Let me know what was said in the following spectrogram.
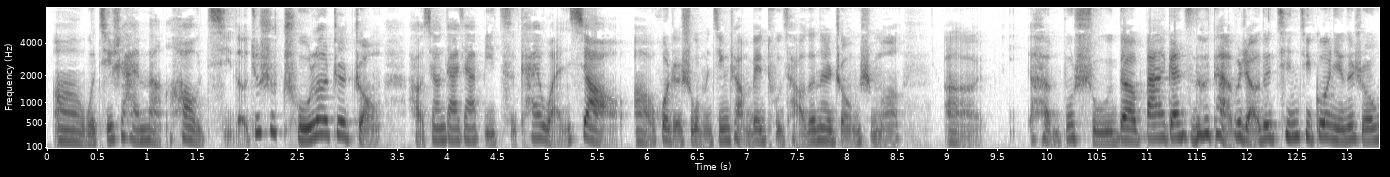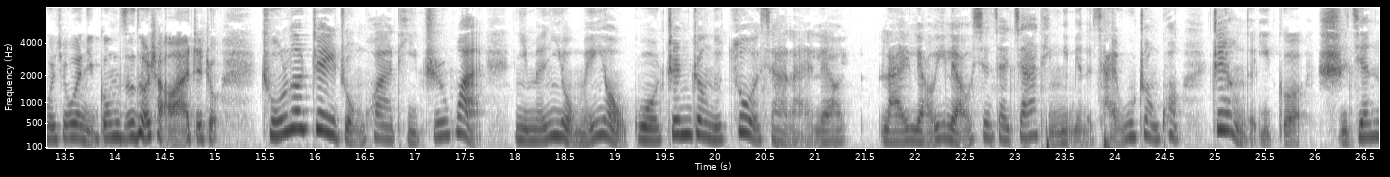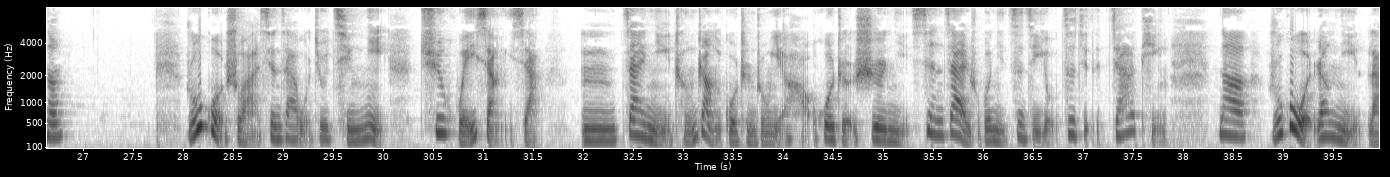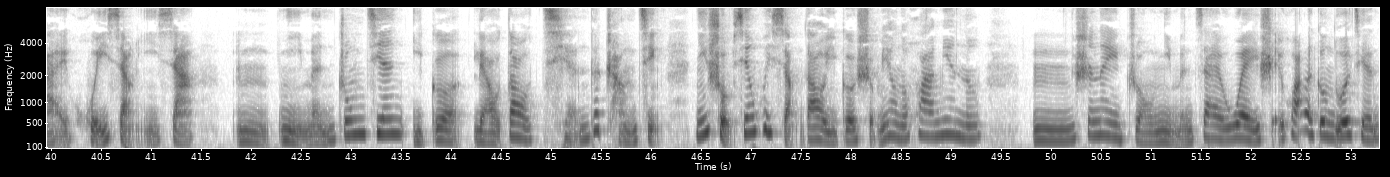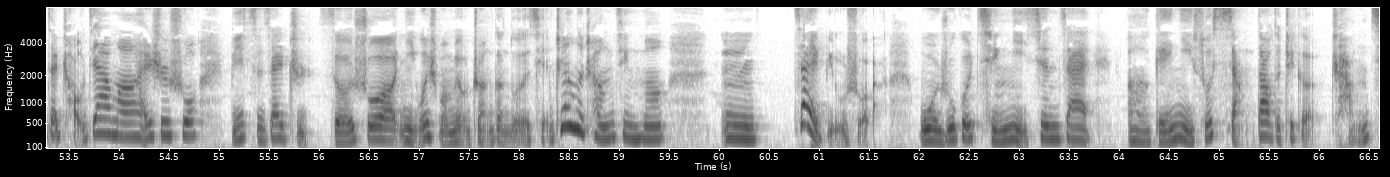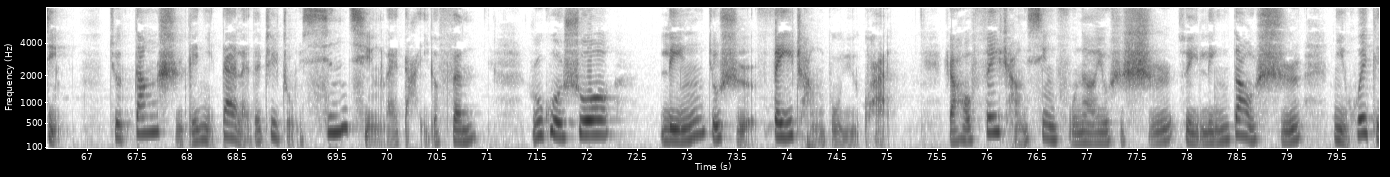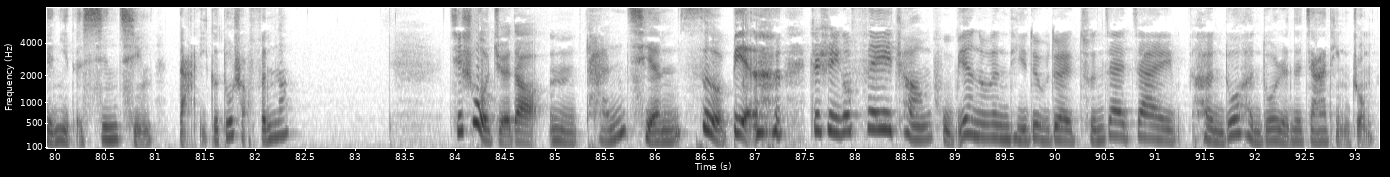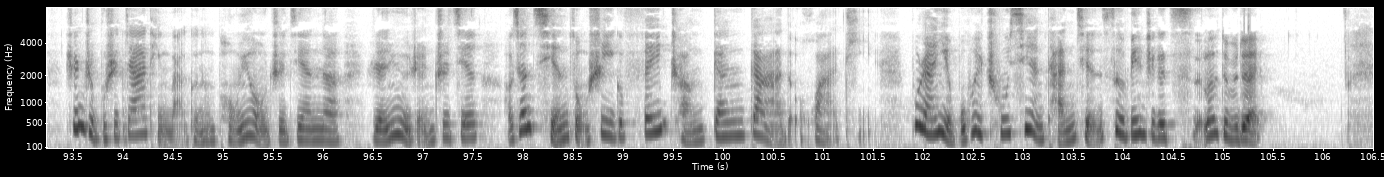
嗯，我其实还蛮好奇的，就是除了这种好像大家彼此开玩笑啊，或者是我们经常被吐槽的那种什么，呃，很不熟的八竿子都打不着的亲戚，过年的时候会去问你工资多少啊，这种，除了这种话题之外，你们有没有过真正的坐下来聊，来聊一聊现在家庭里面的财务状况这样的一个时间呢？如果说啊，现在我就请你去回想一下，嗯，在你成长的过程中也好，或者是你现在，如果你自己有自己的家庭，那如果我让你来回想一下，嗯，你们中间一个聊到钱的场景，你首先会想到一个什么样的画面呢？嗯，是那种你们在为谁花了更多钱在吵架吗？还是说彼此在指责说你为什么没有赚更多的钱这样的场景吗？嗯，再比如说吧，我如果请你现在嗯给你所想到的这个场景，就当时给你带来的这种心情来打一个分。如果说零就是非常不愉快。然后非常幸福呢，又是十，所以零到十，你会给你的心情打一个多少分呢？其实我觉得，嗯，谈钱色变，这是一个非常普遍的问题，对不对？存在在很多很多人的家庭中，甚至不是家庭吧，可能朋友之间呢，人与人之间，好像钱总是一个非常尴尬的话题，不然也不会出现“谈钱色变”这个词了，对不对？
